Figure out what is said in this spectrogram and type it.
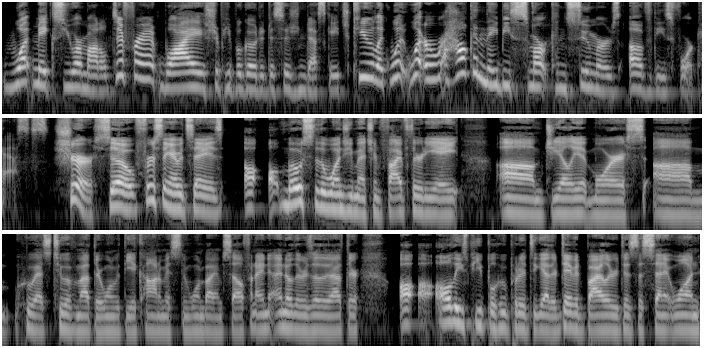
what makes your model different why should people go to decision desk hq like what, what or how can they be smart consumers of these forecasts Sure. So first thing I would say is uh, uh, most of the ones you mentioned, 538, um, G. Elliott Morris, um, who has two of them out there, one with The Economist and one by himself. And I, I know there's others out there. All, all these people who put it together, David Byler who does the Senate one,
